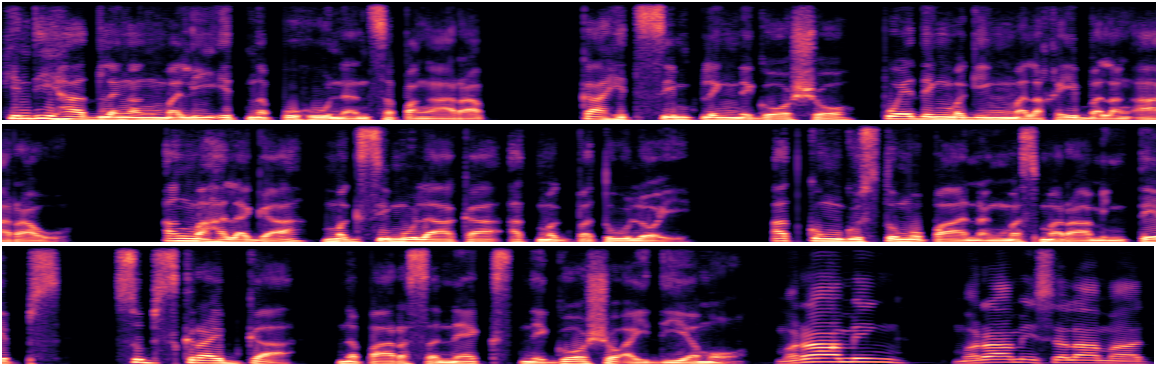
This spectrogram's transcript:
hindi hadlang ang maliit na puhunan sa pangarap. Kahit simpleng negosyo, pwedeng maging malaki balang araw. Ang mahalaga, magsimula ka at magpatuloy. At kung gusto mo pa ng mas maraming tips, subscribe ka na para sa next negosyo idea mo. Maraming maraming salamat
